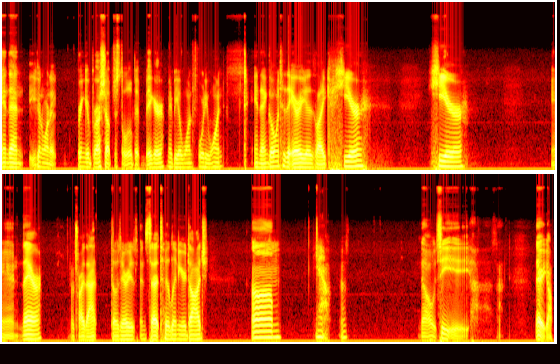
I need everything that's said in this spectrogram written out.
and then you're going to want to bring your brush up just a little bit bigger, maybe a 141. And then go into the areas like here, here, and there. We'll try that, those areas, and set to linear dodge. Um, yeah, no, see, there you go.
